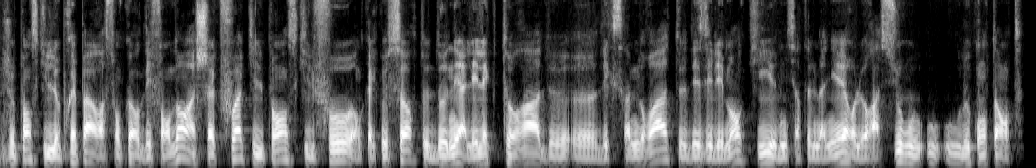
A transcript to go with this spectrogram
je pense qu'il le prépare à son corps défendant à chaque fois qu'il pense qu'il faut, en quelque sorte, donner à l'électorat euh, d'extrême droite des éléments qui, d'une certaine manière, le rassurent ou, le contentent.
